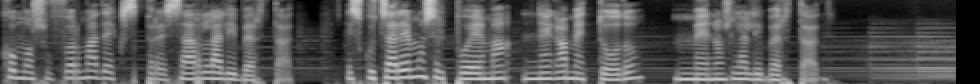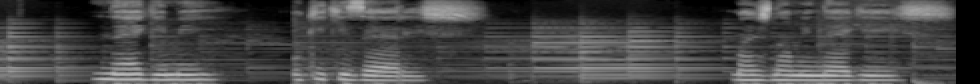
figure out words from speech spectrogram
como su forma de expresar la libertad. Escucharemos el poema Négame todo menos la libertad. Negue-me o que quiseres, mas não me negues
